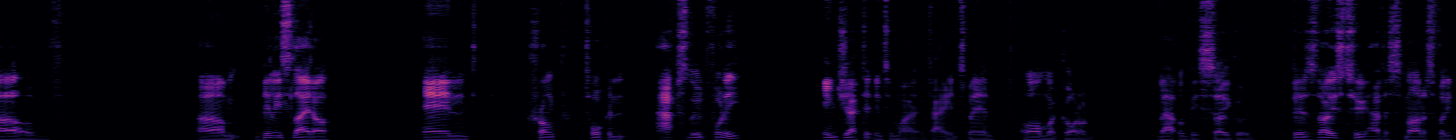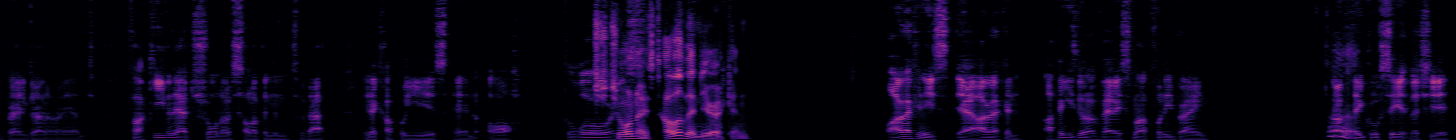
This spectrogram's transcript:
of um Billy Slater and Cronk talking absolute footy, inject it into my veins, man. Oh my god, that would be so good. Because those two have the smartest footy brand going around. Fuck, even add Sean O'Sullivan into that in a couple of years, and oh, glorious. Sean O'Sullivan, you reckon? I reckon he's yeah. I reckon. I think he's got a very smart footy brain. And I think we'll see it this year.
